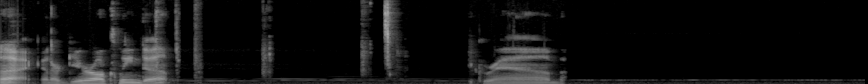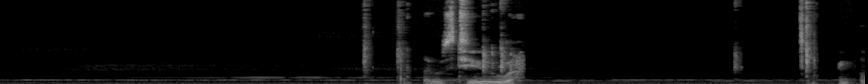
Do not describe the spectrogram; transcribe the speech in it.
Alright, got our gear all cleaned up. Grab those two. Drink the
